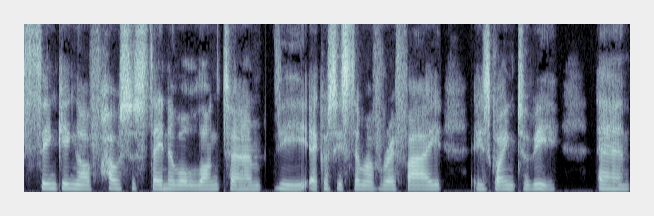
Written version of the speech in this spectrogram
thinking of how sustainable long term the ecosystem of REFI is going to be. And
